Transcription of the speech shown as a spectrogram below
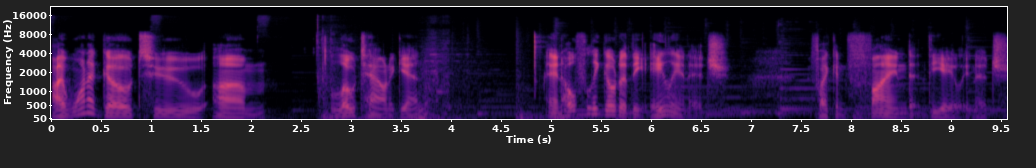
I want to go to um, Lowtown again and hopefully go to the alienage if I can find the alienage.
